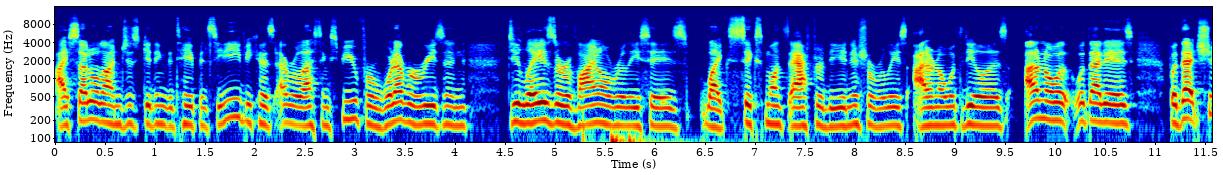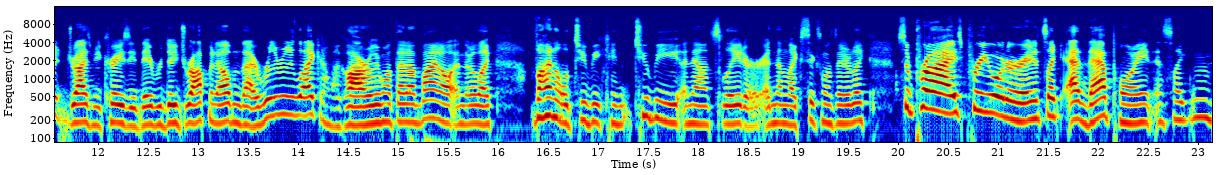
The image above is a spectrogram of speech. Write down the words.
I settled on just getting the tape and CD because Everlasting Spew, for whatever reason, delays their vinyl releases like six months after the initial release. I don't know what the deal is. I don't know what, what that is, but that shit drives me crazy. They they drop an album that I really really like, and I'm like, oh, I really want that on vinyl, and they're like, vinyl to be can to be announced later, and then like six months later, like surprise pre-order, and it's like at that point, it's like. Mm,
